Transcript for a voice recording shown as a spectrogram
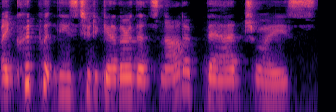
I could put these two together. That's not a bad choice.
